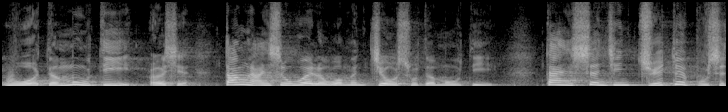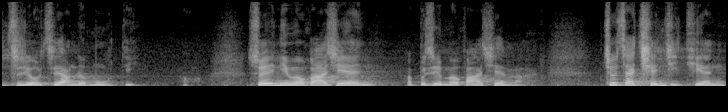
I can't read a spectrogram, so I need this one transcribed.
我的目的而写，当然是为了我们救赎的目的，但圣经绝对不是只有这样的目的。所以你有没有发现啊？不是有没有发现啦？就在前几天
